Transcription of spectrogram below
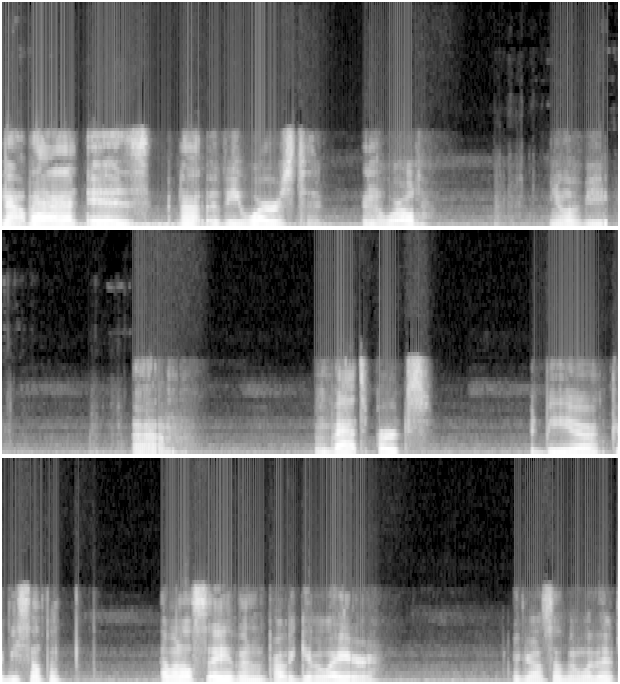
Now that is not the worst in the world. You know, if you um, some perks could be uh could be something. That one I'll save and probably give away or figure out something with it.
